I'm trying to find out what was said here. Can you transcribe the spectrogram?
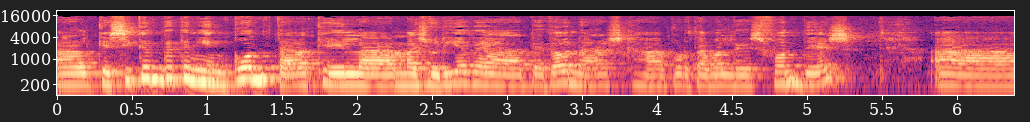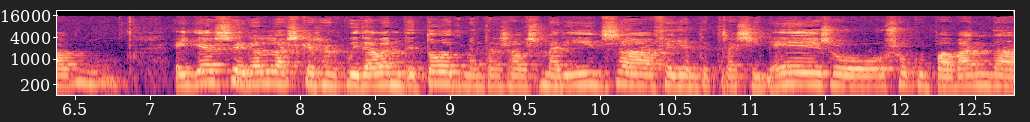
El que sí que hem de tenir en compte que la majoria de, dones que portaven les fondes uh, elles eren les que se'n cuidaven de tot, mentre els marits eh, feien de traginers o s'ocupaven de,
